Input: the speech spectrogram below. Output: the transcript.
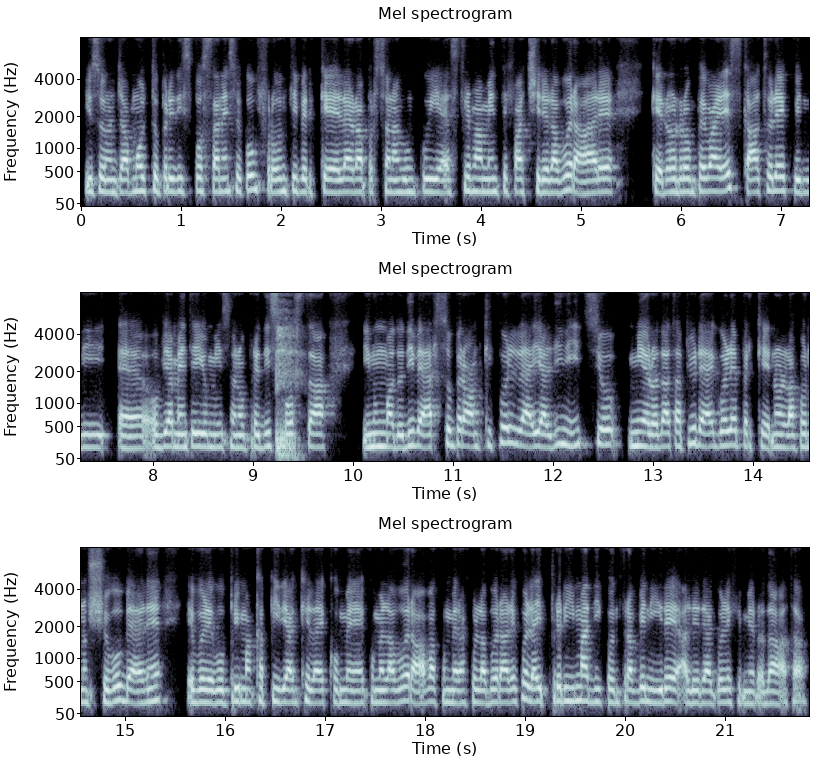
io sono già molto predisposta nei suoi confronti perché lei è una persona con cui è estremamente facile lavorare, che non rompe mai le scatole, quindi eh, ovviamente io mi sono predisposta in un modo diverso, però anche con lei all'inizio mi ero data più regole perché non la conoscevo bene e volevo prima capire anche lei come, come lavorava, come era collaborare con lei prima di contravvenire alle regole che mi ero data.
